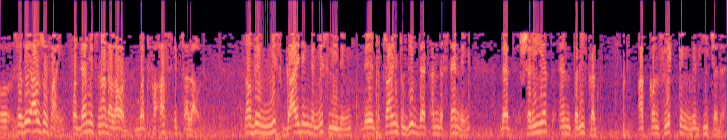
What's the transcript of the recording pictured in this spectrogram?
so they also fine for them it not allowed but for it's allowed not they misguiding they مس leading they trying to give that understanding that shariat and tariqat are conflicting with each other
